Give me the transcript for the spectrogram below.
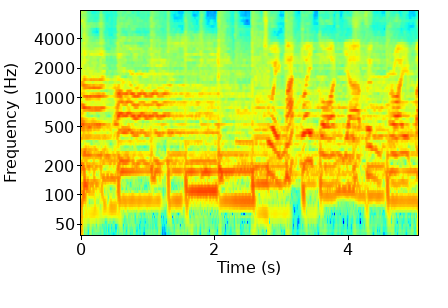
สีน้ำตาลอ่อน ช่วยมัดไว้ก่อนอย่าเพิ่งปล่อยไป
